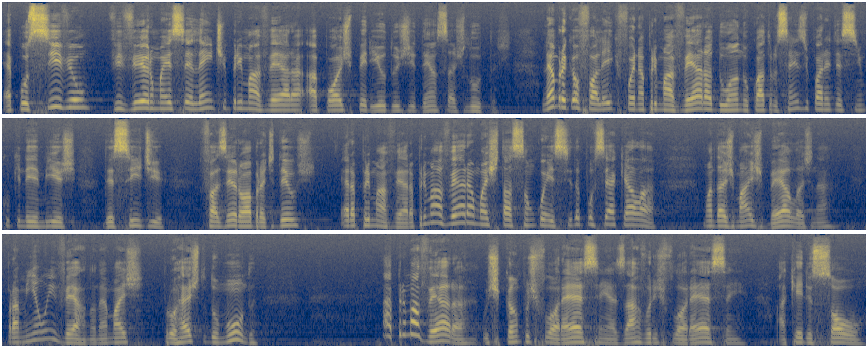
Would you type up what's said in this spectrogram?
é possível viver uma excelente primavera após períodos de densas lutas. Lembra que eu falei que foi na primavera do ano 445 que Neemias decide fazer obra de Deus? Era primavera. Primavera é uma estação conhecida por ser aquela uma das mais belas, né? Para mim é o inverno, né? Mas para o resto do mundo, a primavera. Os campos florescem, as árvores florescem, aquele sol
